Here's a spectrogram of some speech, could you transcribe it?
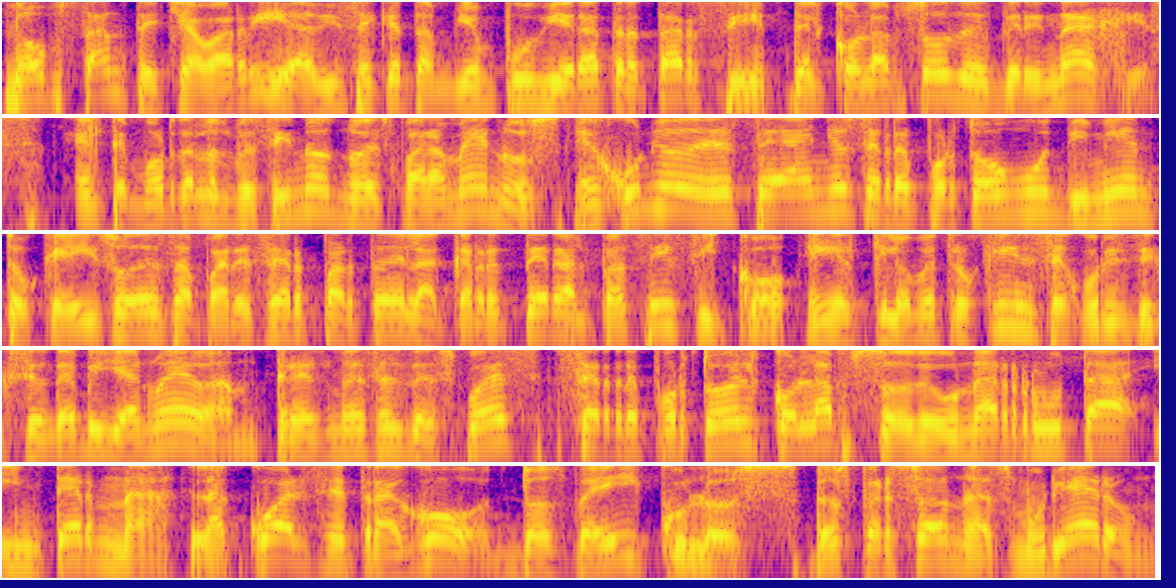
No obstante, Chavarría dice que también pudiera tratarse del colapso de drenajes. El temor de los vecinos no es para menos. En junio de este año se reportó un hundimiento que hizo desaparecer parte de la carretera al Pacífico en el kilómetro 15, jurisdicción de Villanueva. Tres meses después se reportó el colapso de una ruta interna, la cual se tragó dos vehículos. Dos personas murieron,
